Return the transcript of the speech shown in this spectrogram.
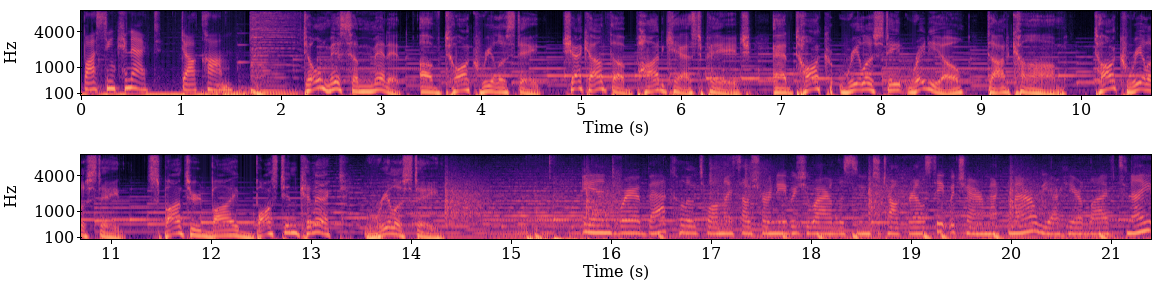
bostonconnect.com. Don't miss a minute of Talk Real Estate. Check out the podcast page at talkrealestateradio.com. Talk Real Estate, sponsored by Boston Connect Real Estate. And we're back. Hello to all my South Shore neighbors. You are listening to Talk Real Estate with Sharon McNamara. We are here live tonight,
